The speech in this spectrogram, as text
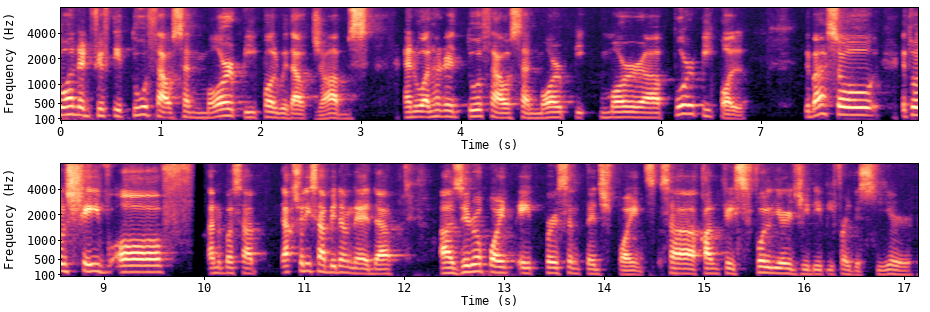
252,000 more people without jobs and 102,000 more pe- more uh, poor people. 'Di ba? So it will shave off ano ba sabi? Actually sabi ng NEDA uh, 0.8 percentage points sa country's full year GDP for this year.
